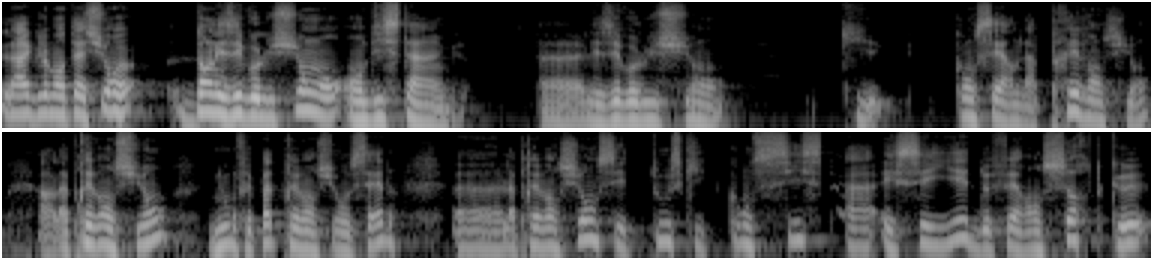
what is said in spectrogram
la réglementation, dans les évolutions, on, distingue les évolutions qui concernent la prévention. Alors la prévention, nous, on ne fait pas de prévention au CEDRE. la prévention, c'est tout ce qui consiste à essayer de faire en sorte que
